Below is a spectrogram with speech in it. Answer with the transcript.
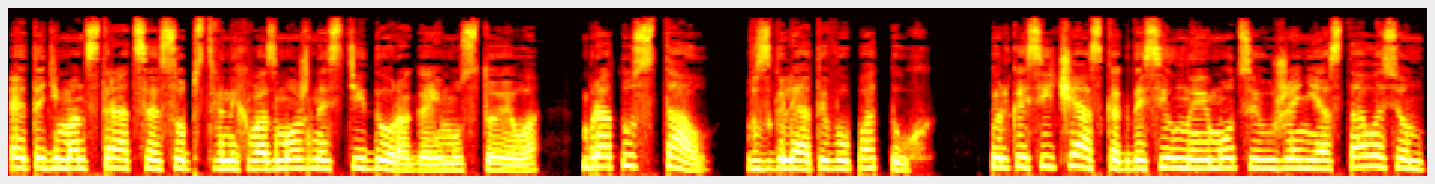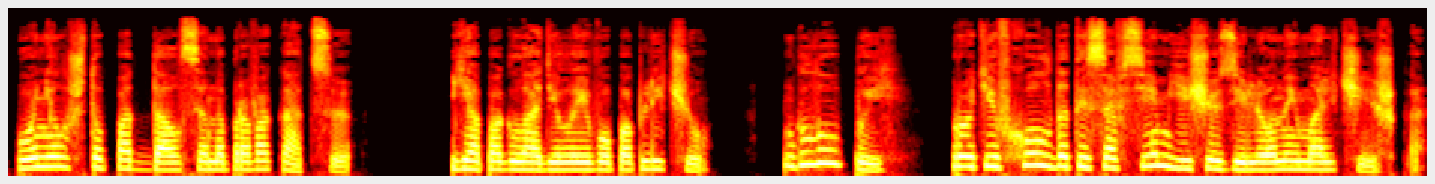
Эта демонстрация собственных возможностей дорого ему стоила. Брат устал, взгляд его потух. Только сейчас, когда сил на эмоции уже не осталось, он понял, что поддался на провокацию. Я погладила его по плечу. «Глупый. Против Холда ты совсем еще зеленый мальчишка.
